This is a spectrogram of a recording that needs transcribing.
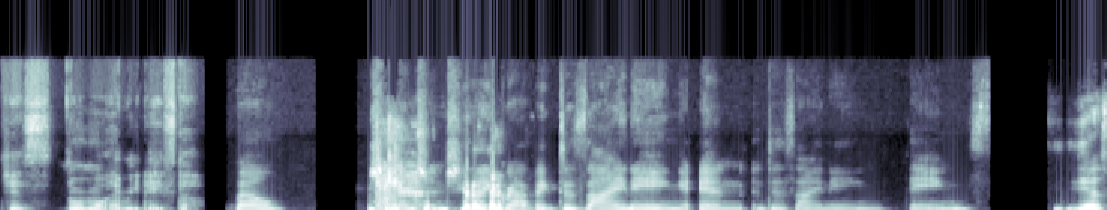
just normal everyday stuff? Well, she mentioned she liked graphic designing and designing things. Yes,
